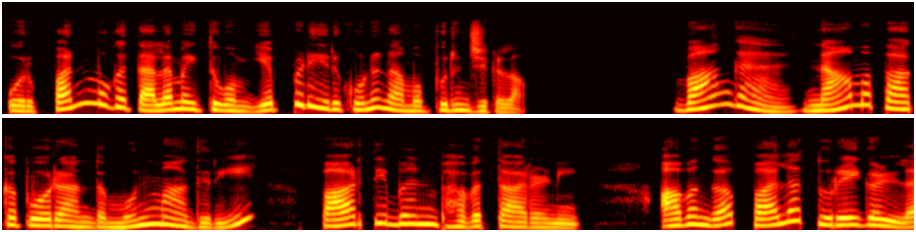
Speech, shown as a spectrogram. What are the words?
ஒரு பன்முக தலைமைத்துவம் எப்படி இருக்கும்னு நாம புரிஞ்சுக்கலாம். வாங்க நாம பார்க்க போற அந்த முன்மாதிரி பார்த்திபன் பவத்தாரணி. அவங்க பல துறைகள்ல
